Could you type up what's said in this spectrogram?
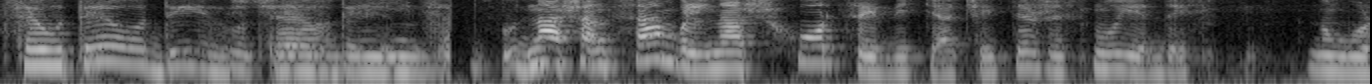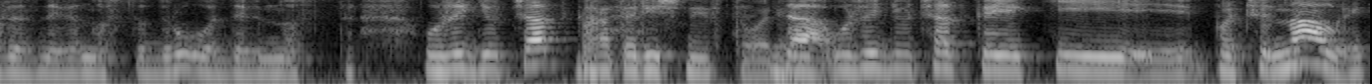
Це у Т1 ще, здається. Наш ансамбль, наш хор цей дитячий теж існує десь ну може з 92-го, 93 Уже дівчатка. Багаторічна історія. Да, уже дівчатка, які починали,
